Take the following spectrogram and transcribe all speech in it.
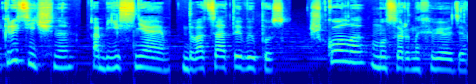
критично. Объясняем. 20 выпуск. Школа мусорных ведер.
